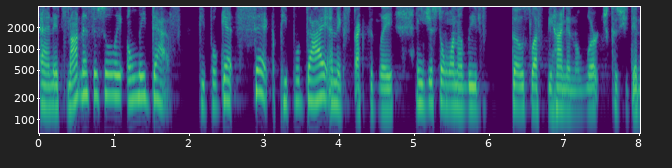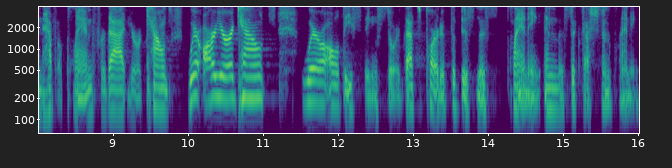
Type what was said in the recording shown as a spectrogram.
And it's not necessarily only death. People get sick, people die unexpectedly, and you just don't want to leave those left behind in a lurch because you didn't have a plan for that. Your accounts, where are your accounts? Where are all these things stored? That's part of the business planning and the succession planning.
